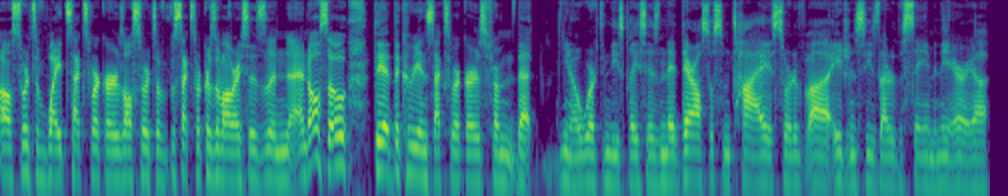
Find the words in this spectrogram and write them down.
all sorts of white sex workers, all sorts of sex workers of all races, and, and also the the Korean sex workers from that you know worked in these places, and there are also some Thai sort of uh, agencies that are the same in the area,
